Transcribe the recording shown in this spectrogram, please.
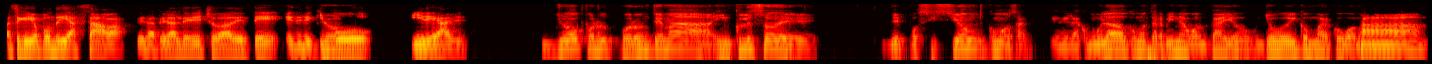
Así que yo pondría a Saba, de lateral derecho de ADT, en el equipo ideal. Yo, por, un- por un tema incluso de, de posición, como, o sea, en el acumulado, cómo termina Huancayo, yo voy con Marco Guamán. Ah,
